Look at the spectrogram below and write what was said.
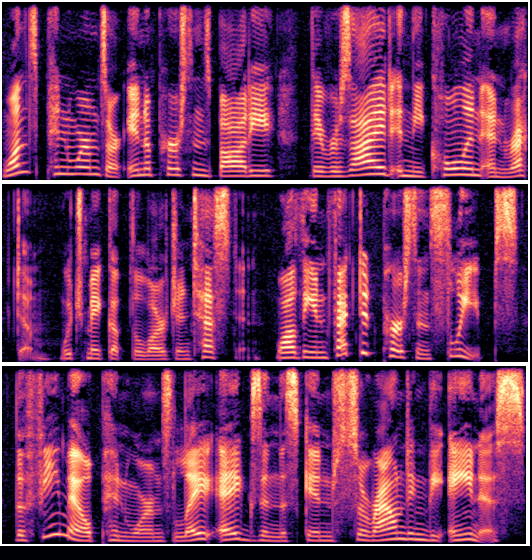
Once pinworms are in a person's body, they reside in the colon and rectum, which make up the large intestine. While the infected person sleeps, the female pinworms lay eggs in the skin surrounding the anus,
